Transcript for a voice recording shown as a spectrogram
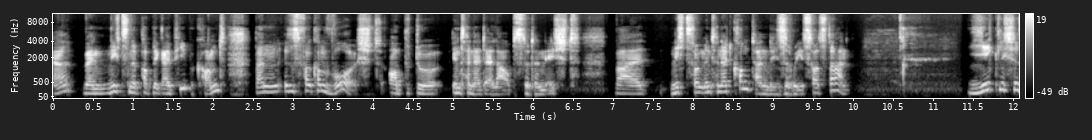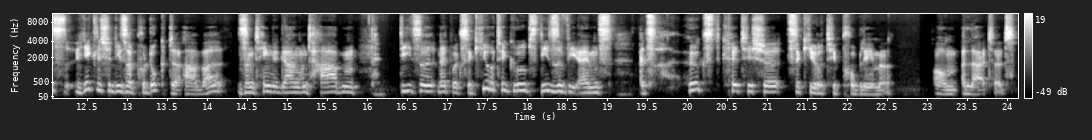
Ja, wenn nichts eine Public IP bekommt, dann ist es vollkommen wurscht, ob du Internet erlaubst oder nicht, weil nichts vom Internet kommt an diese Resource dran. Jegliches, jegliche dieser Produkte aber sind hingegangen und haben diese Network Security Groups, diese VMs als höchst kritische Security-Probleme um, alertet.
